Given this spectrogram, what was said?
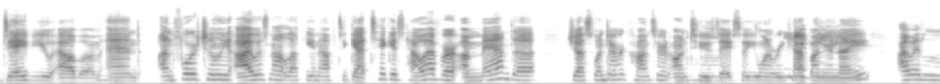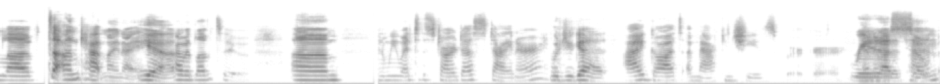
debut album. Mhm. And unfortunately, I was not lucky enough to get tickets. However, Amanda just went to her concert on Mhm. Tuesday, so you want to recap on your night? I would love to uncap my night. Yeah. I would love to. Um, and we went to the Stardust Diner. What'd you get? I got a mac and cheese burger. Rated out of 10?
